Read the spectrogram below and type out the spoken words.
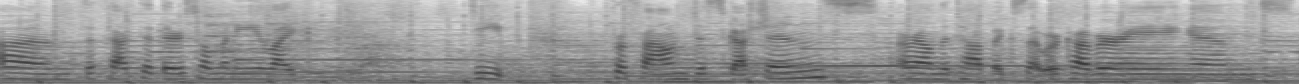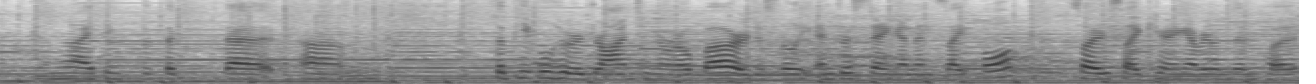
um, the fact that there's so many like deep, profound discussions around the topics that we're covering, and I think that the, that um, the people who are drawn to Naropa are just really interesting and insightful. So I just like hearing everyone's input.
